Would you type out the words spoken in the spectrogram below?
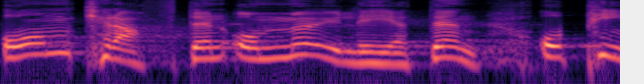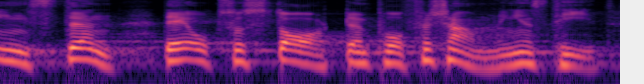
om kraften, om möjligheten. Och pingsten, det är också starten på församlingens tid.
